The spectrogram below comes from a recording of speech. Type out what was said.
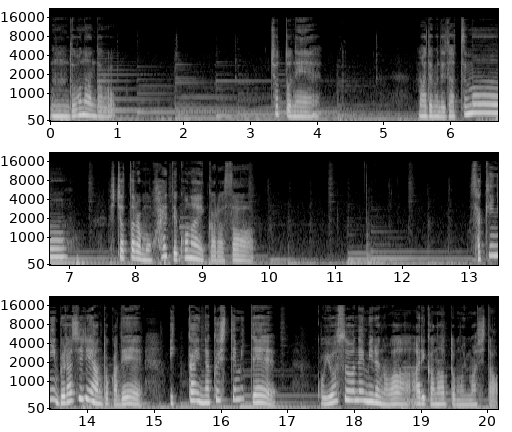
うんどうなんだろう。ちょっとねまあでもね脱毛しちゃったらもう生えてこないからさ先にブラジリアンとかで一回なくしてみてこう様子をね見るのはありかなと思いました。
